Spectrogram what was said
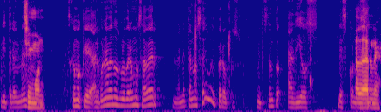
literalmente. Simón. Es como que alguna vez nos volveremos a ver, la neta no sé, güey, pero pues mientras tanto, adiós, A desconocido. darle.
